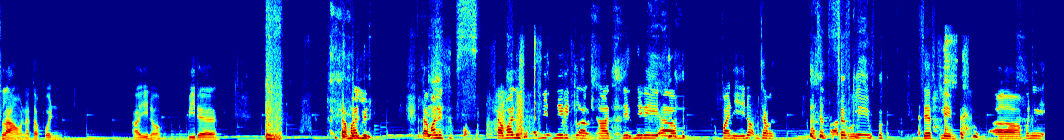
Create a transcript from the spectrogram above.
clown ataupun uh, you know be the tak malu tak malu tak malu sebab dia sendiri clown uh, dia sendiri um, funny you know macam Self claim. Self claim uh, apa ni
